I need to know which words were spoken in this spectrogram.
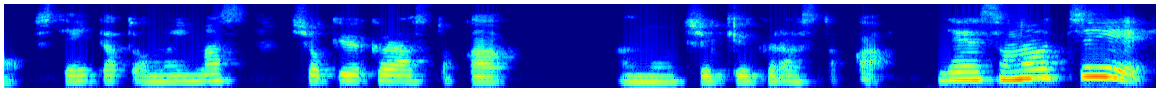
をしていたと思います。初級クラスとか、あの、中級クラスとか。で、そのうち、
